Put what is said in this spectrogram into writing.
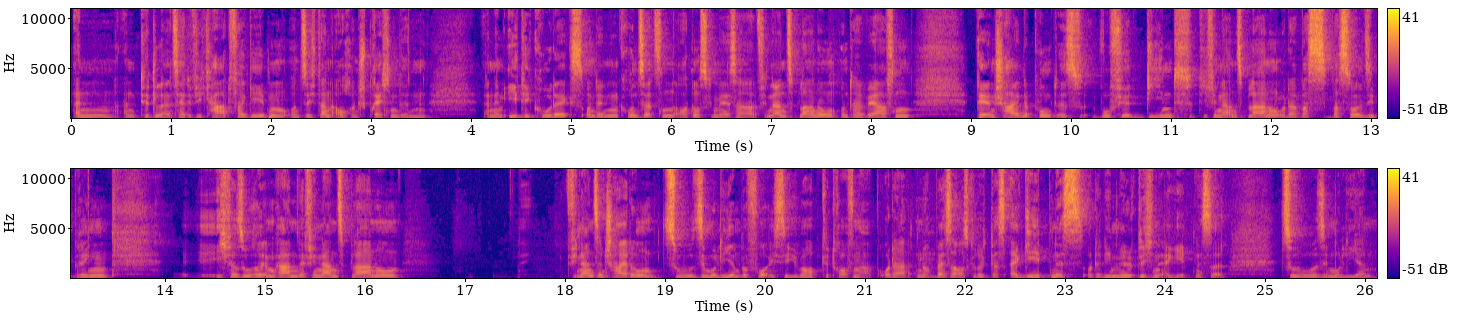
einen, einen Titel, ein Zertifikat vergeben und sich dann auch entsprechenden einem Ethikkodex und den Grundsätzen ordnungsgemäßer Finanzplanung unterwerfen. Der entscheidende Punkt ist, wofür dient die Finanzplanung oder was, was soll sie bringen? Ich versuche im Rahmen der Finanzplanung Finanzentscheidungen zu simulieren, bevor ich sie überhaupt getroffen habe. Oder noch besser ausgedrückt, das Ergebnis oder die möglichen Ergebnisse zu simulieren.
